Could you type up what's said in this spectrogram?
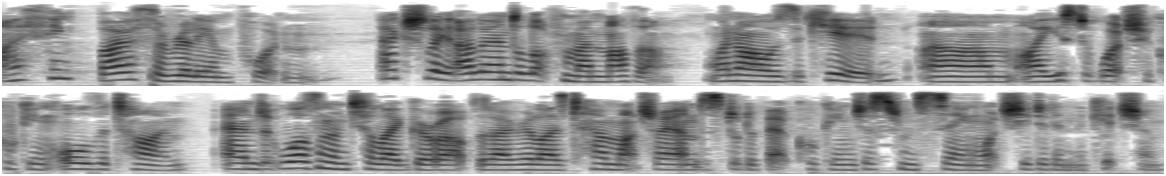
I think both are really important. Actually, I learned a lot from my mother. When I was a kid, um, I used to watch her cooking all the time, and it wasn't until I grew up that I realized how much I understood about cooking just from seeing what she did in the kitchen.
